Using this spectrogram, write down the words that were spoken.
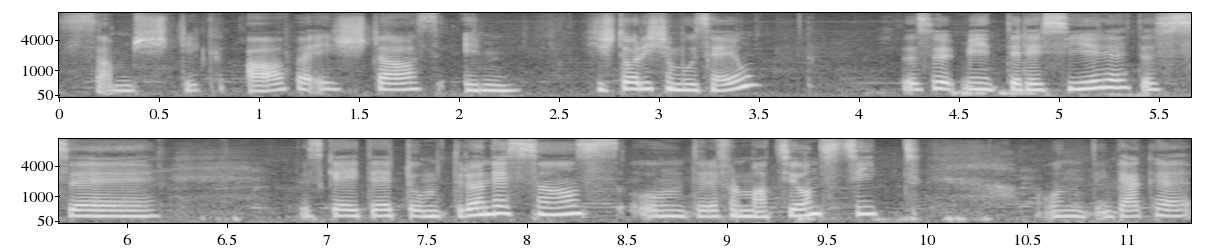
Samstagabend ist das im Historischen Museum. Das würde mich interessieren. Das, äh, das geht dort um die Renaissance und die Reformationszeit und im, Gegen,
